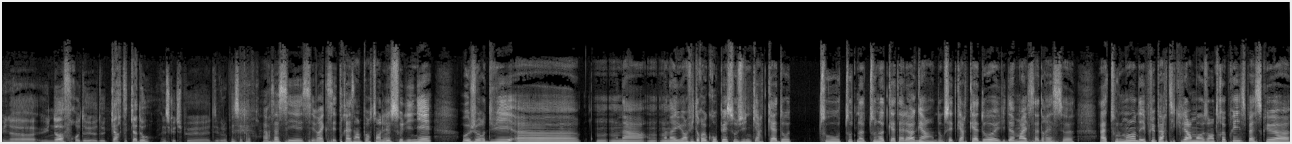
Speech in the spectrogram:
une, une offre de, de cartes cadeaux. Est-ce que tu peux développer cette offre? Alors ça, c'est c'est vrai que c'est très important de Ouais. le souligner. Aujourd'hui, euh, on, on a, on, on a eu envie de regrouper sous une carte cadeau tout, tout, notre, tout notre catalogue. Donc cette carte cadeau, évidemment, elle s'adresse euh, à tout le monde et plus particulièrement aux entreprises parce que euh,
